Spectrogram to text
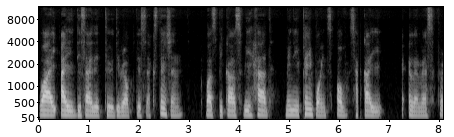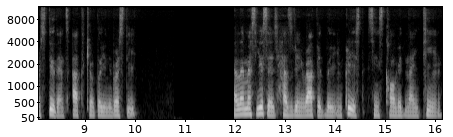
why I decided to develop this extension was because we had many pain points of Sakai LMS for students at Kyoto University. LMS usage has been rapidly increased since COVID-19.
